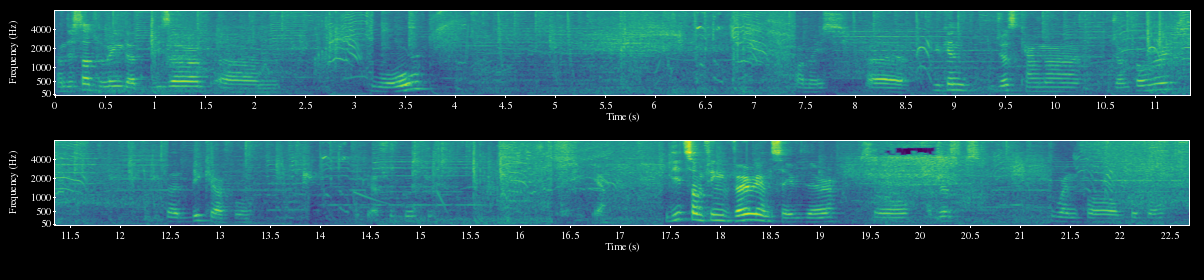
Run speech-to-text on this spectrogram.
When they start doing that blizzard um, wall, oh nice. Uh, you can just kinda jump over it, but be careful. Okay, I should go through. Yeah, he did something very unsafe there, so I just went for Popo.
